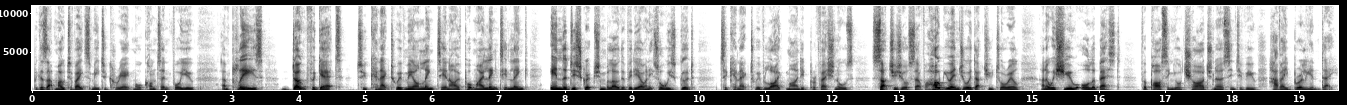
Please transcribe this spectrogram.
because that motivates me to create more content for you. And please don't forget to connect with me on LinkedIn. I've put my LinkedIn link in the description below the video, and it's always good to connect with like minded professionals such as yourself. I hope you enjoyed that tutorial, and I wish you all the best for passing your charge nurse interview. Have a brilliant day.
